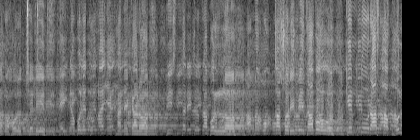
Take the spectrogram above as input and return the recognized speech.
আনহর ছেলে। এই না বলে তোমরা এখানে কেন? বিস্তারিতটা বলল আমরা মক্কা শরীফে যাব, কিন্তু রাস্তা ভুল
